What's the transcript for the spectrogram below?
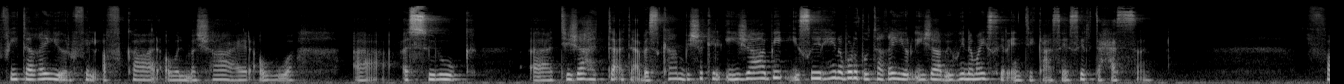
في تغير في الأفكار أو المشاعر أو السلوك تجاه التأتأة بس كان بشكل إيجابي يصير هنا برضو تغير إيجابي وهنا ما يصير انتكاسة يصير تحسن. ف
